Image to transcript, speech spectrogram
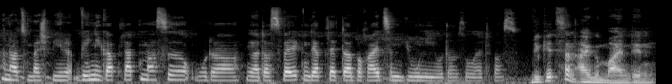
Genau, zum Beispiel weniger Blattmasse oder ja, das Welken der Blätter bereits im Juni oder so etwas. Wie geht's denn allgemein den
